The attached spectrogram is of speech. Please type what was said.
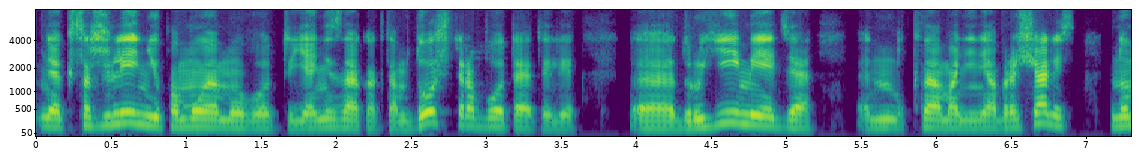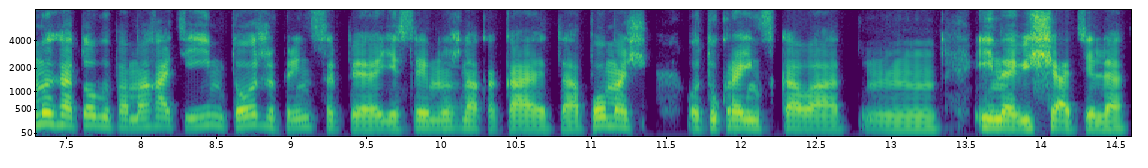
Э, к сожалению, по-моему, вот я не знаю, как там Дождь работает или э, другие медиа, к нам они не обращались, но мы готовы помогать и им тоже, в принципе, если им нужна какая-то помощь от украинского м, иновещателя,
